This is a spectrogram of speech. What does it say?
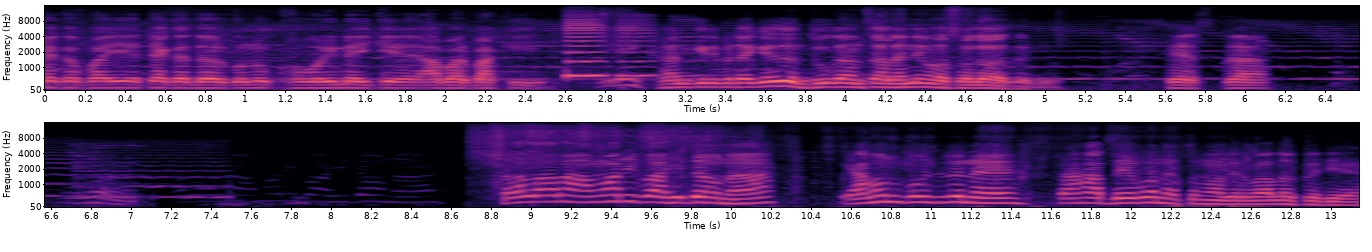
টাকা পাই টাকা দেওয়ার কোনো খবরই নাই কে আবার বাকি। এই খানকির বেটাকে দোকান চালানি হয়ে যাবে? ফেসরা। শালারা আমারই বাহি দাও না। এখন বুঝবে না তাহা দেবো না তোমাকে ভালো করিয়া।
